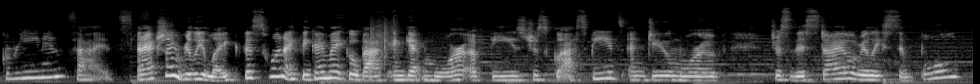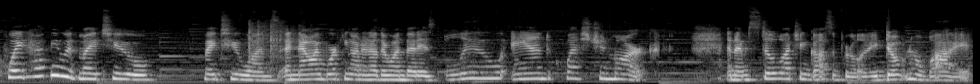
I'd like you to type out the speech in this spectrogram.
green insides. And I actually really like this one. I think I might go back and get more of these just glass beads and do more of just this style, really simple. Quite happy with my two my two ones. And now I'm working on another one that is blue and question mark. And I'm still watching Gossip Girl and I don't know why.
